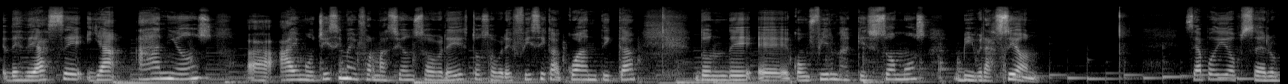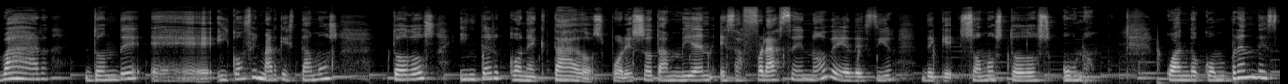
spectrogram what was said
Desde hace ya años ah, hay muchísima información sobre esto, sobre física cuántica, donde eh, confirma que somos vibración. Se ha podido observar donde, eh, y confirmar que estamos todos interconectados. Por eso también esa frase ¿no? de decir de que somos todos uno. Cuando comprendes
